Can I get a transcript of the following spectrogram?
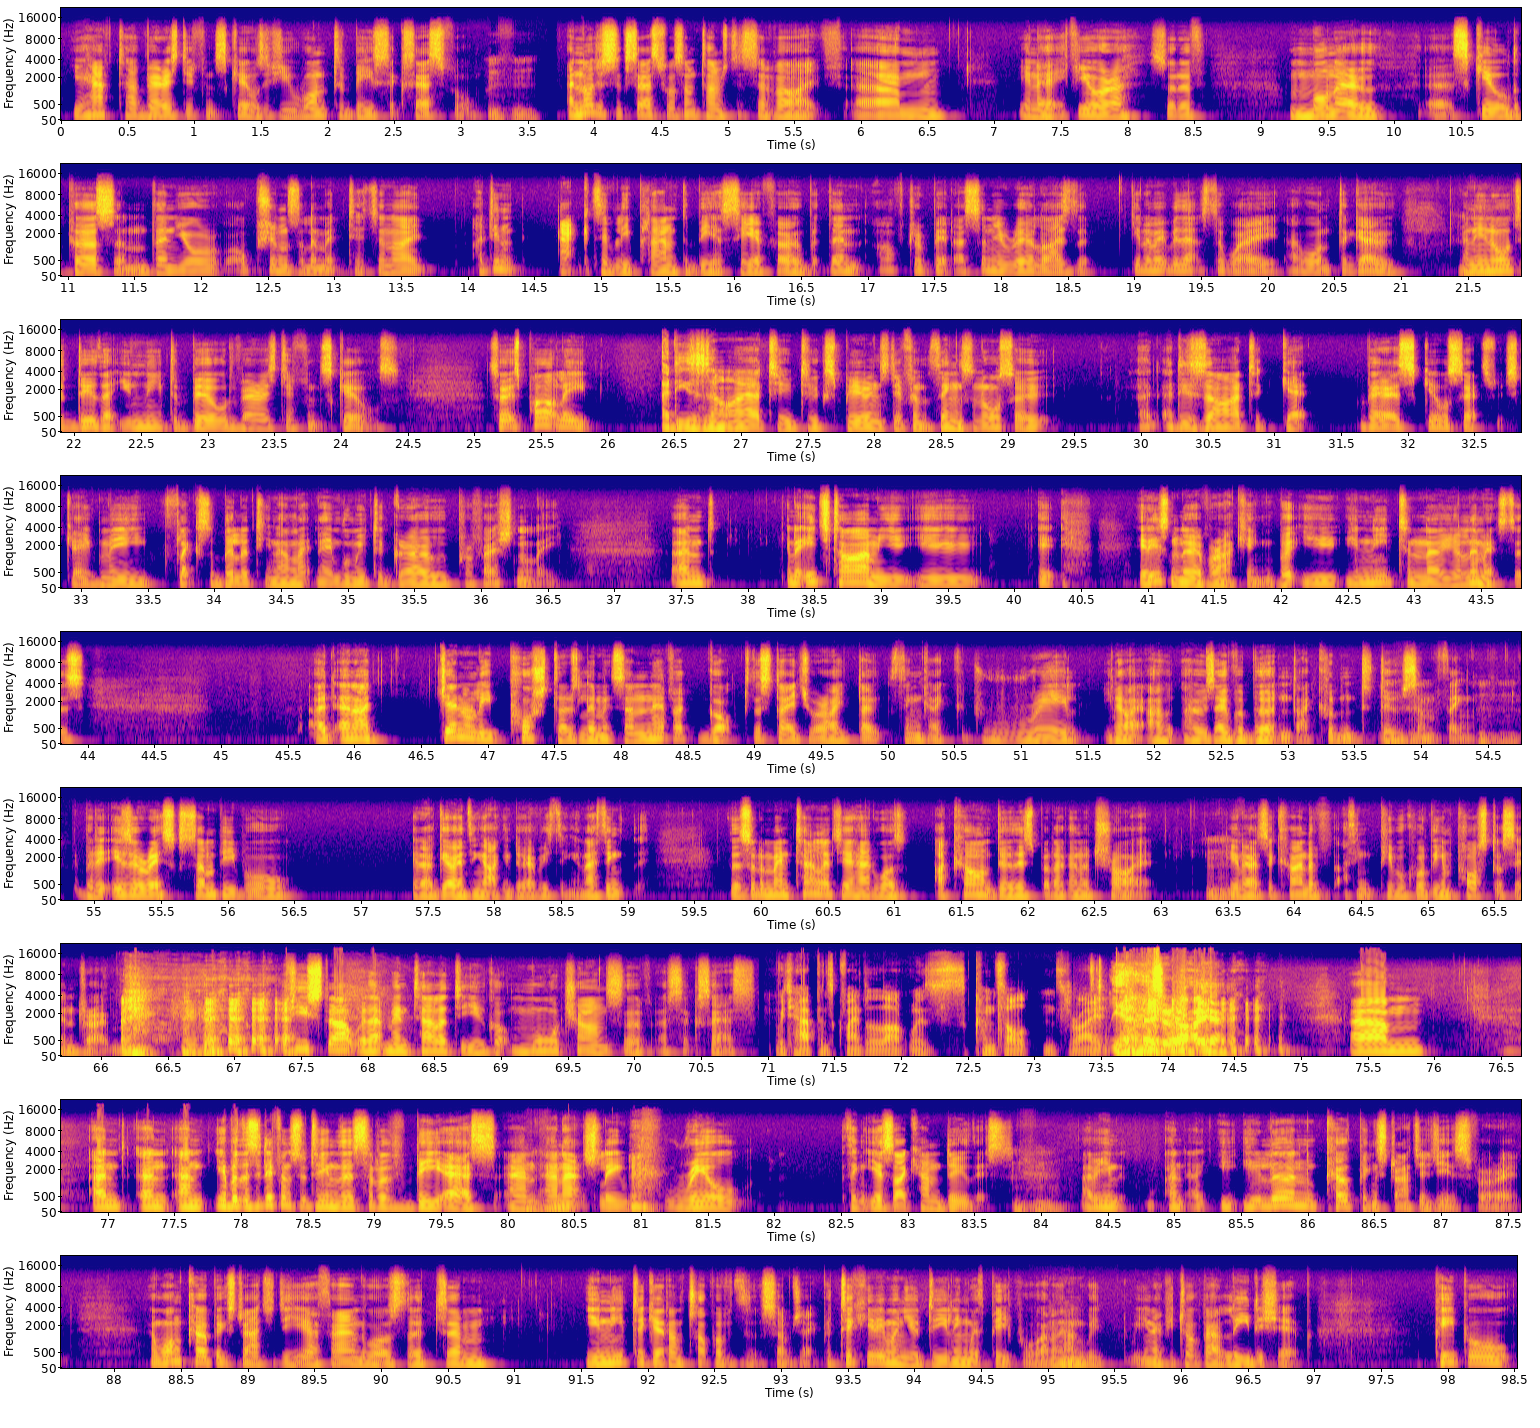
You have to have various different skills if you want to be successful, mm-hmm. And not just successful. Sometimes to survive. Um, you know, if you're a sort of mono uh, skilled person, then your options are limited. And I I didn't actively plan to be a CFO, but then after a bit, I suddenly realized that you know maybe that's the way I want to go. And in order to do that, you need to build various different skills. So it's partly a desire to, to experience different things and also a, a desire to get various skill sets, which gave me flexibility and enabled me to grow professionally. And you know, each time you you it it is nerve wracking, but you you need to know your limits. There's and, and I generally pushed those limits and never got to the stage where I don't think I could really, you know, I, I was overburdened. I couldn't do mm-hmm. something. Mm-hmm. But it is a risk. Some people, you know, go and think I can do everything. And I think the sort of mentality I had was, I can't do this, but I'm going to try it. You know, it's a kind of, I think people call it the imposter syndrome. if you start with that mentality, you've got more chance of, of success. Which happens quite a lot with consultants, right? Yeah, that's right. Yeah. Um, and and and yeah, but there's a difference between the sort of BS and and actually real think. Yes, I can do this. I mean, and uh, you, you learn coping strategies for it. And one coping strategy I found was that um, you need to get on top of the subject, particularly when you're dealing with people. I mean, uh-huh. we, you know, if you talk about leadership, people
